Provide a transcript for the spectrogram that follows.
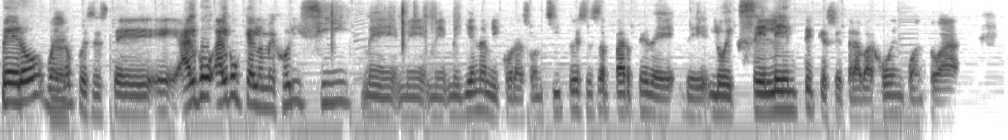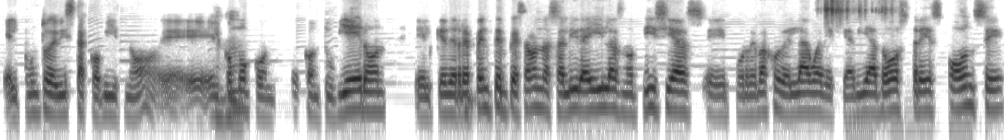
Pero bueno, pues este, eh, algo, algo que a lo mejor y sí me, me, llena mi corazoncito es esa parte de, de, lo excelente que se trabajó en cuanto a el punto de vista COVID, ¿no? Eh, el cómo contuvieron, el que de repente empezaron a salir ahí las noticias eh, por debajo del agua de que había dos, tres, once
